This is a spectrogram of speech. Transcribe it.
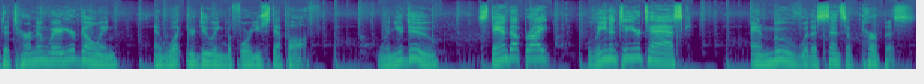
Determine where you're going and what you're doing before you step off. When you do, stand upright, lean into your task, and move with a sense of purpose.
